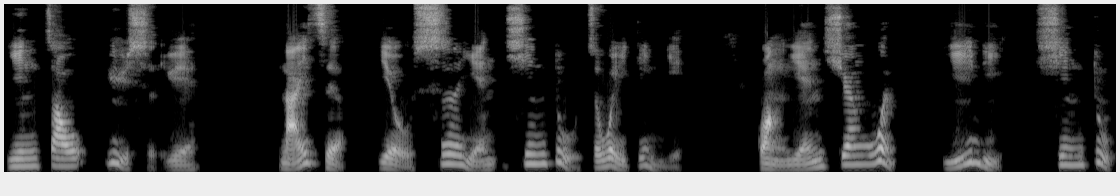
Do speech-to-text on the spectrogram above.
因召御史曰。乃者有失言心度之未定也。广言宣问，以礼心度，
